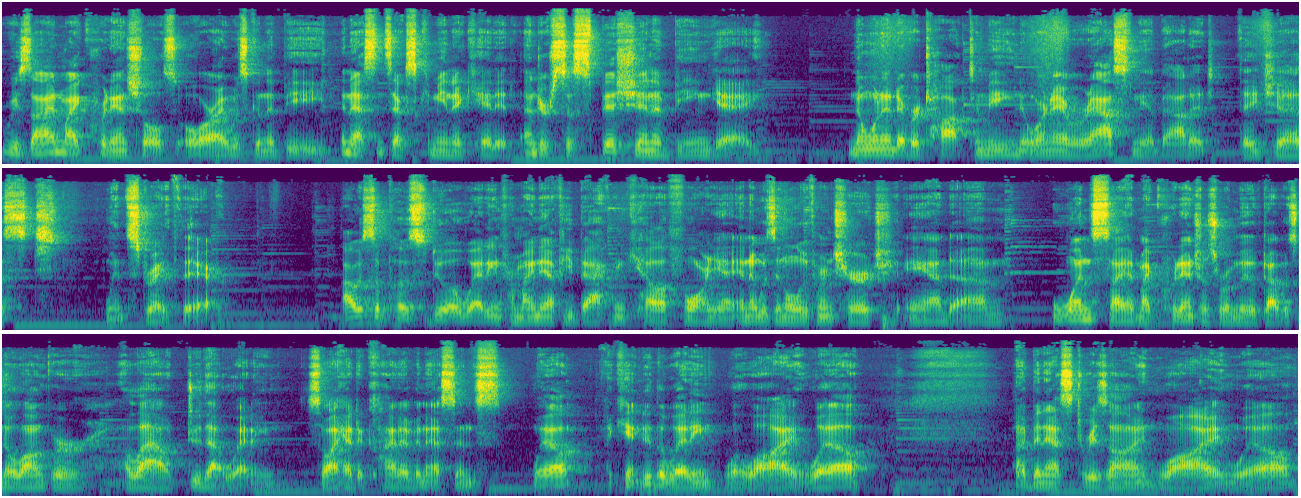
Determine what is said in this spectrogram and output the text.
resign my credentials or I was going to be, in essence, excommunicated under suspicion of being gay. No one had ever talked to me, no one ever asked me about it. They just went straight there. I was supposed to do a wedding for my nephew back in California, and it was in a Lutheran church. And um, once I had my credentials removed, I was no longer allowed to do that wedding. So I had to kind of, in essence, well, I can't do the wedding. Well, why? Well, I've been asked to resign. Why? Well,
